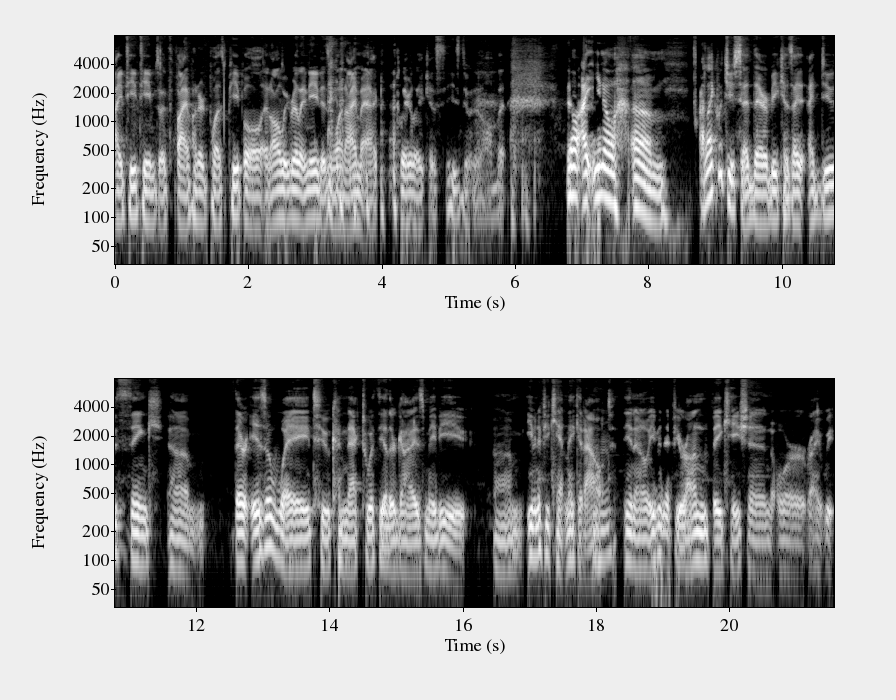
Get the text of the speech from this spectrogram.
IT teams with 500 plus people, and all we really need is one IMAC. clearly, because he's doing it all. But no, I you know, um, I like what you said there because I I do think. Um, there is a way to connect with the other guys maybe um, even if you can't make it out Mhm. you know even if you're on vacation or right we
